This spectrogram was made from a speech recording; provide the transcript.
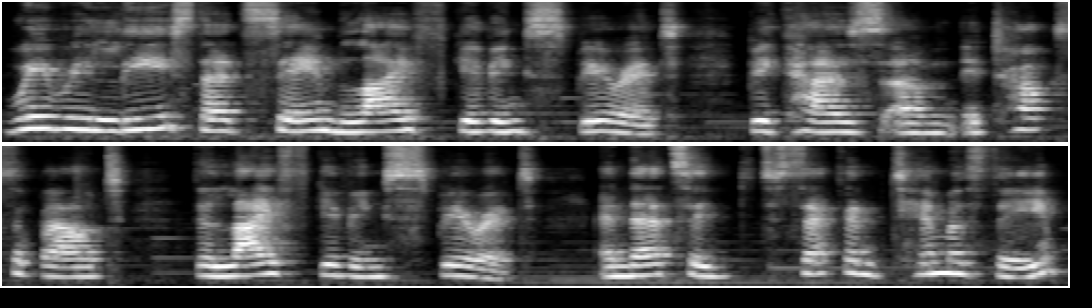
we release that same life giving spirit because um, it talks about the life-giving spirit. And that's in second timothy.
